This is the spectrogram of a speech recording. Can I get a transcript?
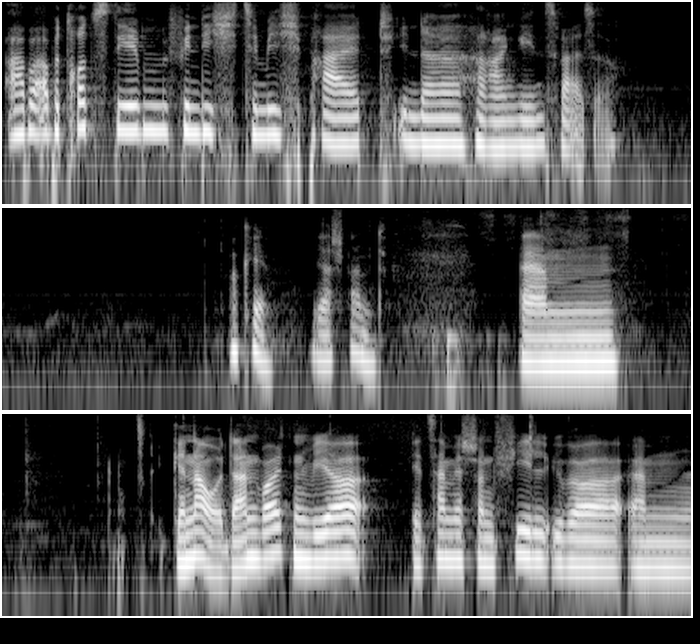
aber, aber trotzdem finde ich ziemlich breit in der Herangehensweise. Okay, ja, spannend. Ähm, Genau, dann wollten wir, jetzt haben wir schon viel über ähm,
